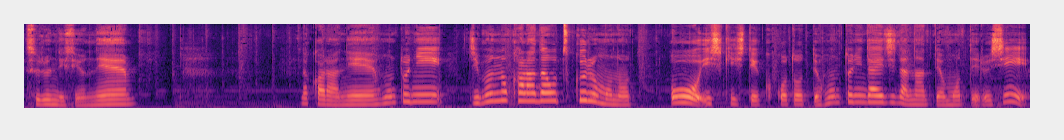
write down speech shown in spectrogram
するんですよね。だからね本当に自分の体を作るものを意識していくことって本当に大事だなって思ってるし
